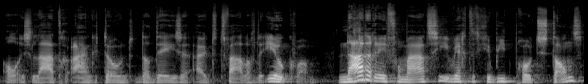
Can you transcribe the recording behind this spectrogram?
al is later aangetoond dat deze uit de 12e eeuw kwam. Na de Reformatie werd het gebied protestants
